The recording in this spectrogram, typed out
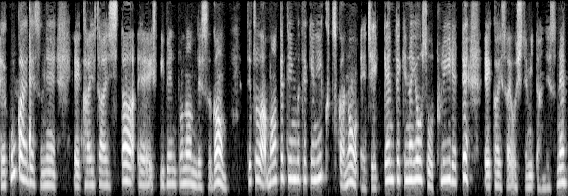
えー、今回ですね、えー、開催した、え、イベントなんですが、実はマーケティング的にいくつかの、実験的な要素を取り入れて、開催をしてみたんですね。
